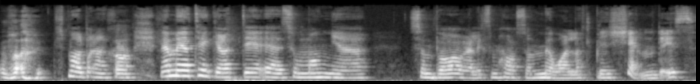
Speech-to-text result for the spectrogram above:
Smal bransch. Ja. Nej, men jag tänker att det är så många som bara liksom har som mål att bli kändis.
